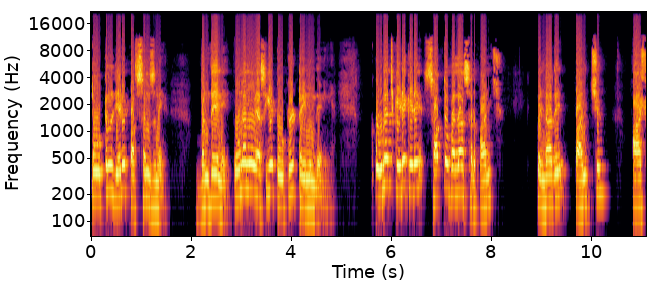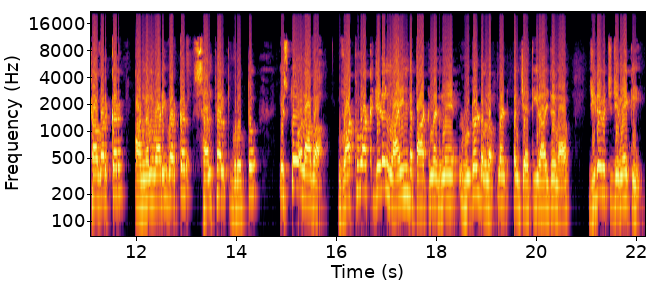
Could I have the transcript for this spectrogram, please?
ਟੋਟਲ ਜਿਹੜੇ ਪਰਸਨਸ ਨੇ, ਬੰਦੇ ਨੇ, ਉਹਨਾਂ ਨੂੰ ਅਸੀਂ ਇਹ ਟੋਟਲ ਟ੍ਰੇਨਿੰਗ ਦੇਣੀ ਹੈ। ਉਹਨਾਂ ਚ ਕਿਹੜੇ ਕਿਹੜੇ? ਸਭ ਤੋਂ ਪਹਿਲਾਂ ਸਰਪੰਚ, ਪਿੰਡਾਂ ਦੇ ਪੰਚ, ASHA worker, anganwadi worker self help group ਇਸ ਤੋਂ ਇਲਾਵਾ ਵੱਖ-ਵੱਖ ਜਿਹੜੇ ਲਾਈਨ ਡਿਪਾਰਟਮੈਂਟ ਨੇ ਰੂਰਲ ਡਿਵੈਲਪਮੈਂਟ ਪੰਚਾਇਤੀ ਰਾਜ ਦੇ ਨਾਲ ਜਿਹਦੇ ਵਿੱਚ ਜਿਵੇਂ ਕਿ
